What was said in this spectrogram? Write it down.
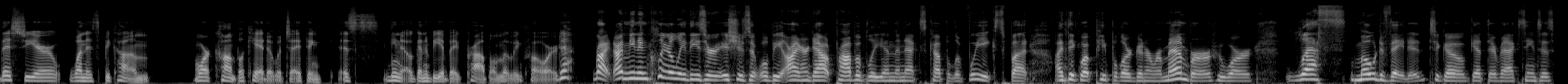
this year when it's become more complicated, which I think is, you know, going to be a big problem moving forward. Right. I mean, and clearly these are issues that will be ironed out probably in the next couple of weeks. But I think what people are going to remember who are less motivated to go get their vaccines is,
